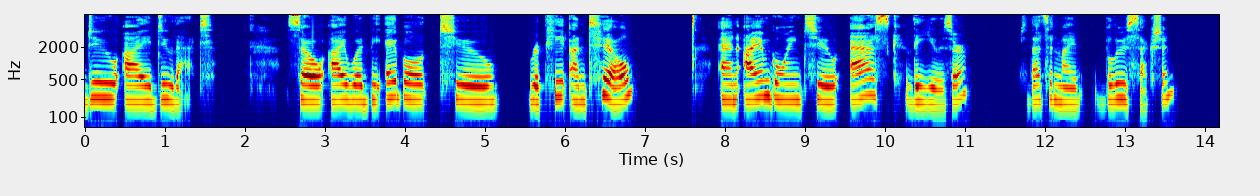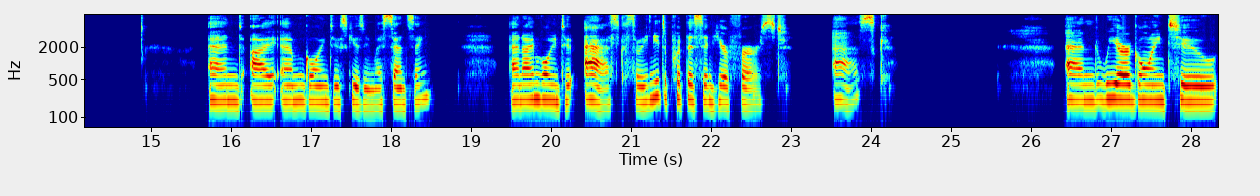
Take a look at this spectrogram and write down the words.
do I do that? So I would be able to repeat until, and I am going to ask the user, so that's in my blue section, and I am going to, excuse me, my sensing, and I'm going to ask, so you need to put this in here first, ask, and we are going to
